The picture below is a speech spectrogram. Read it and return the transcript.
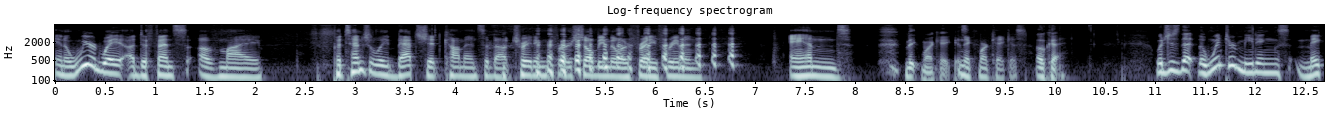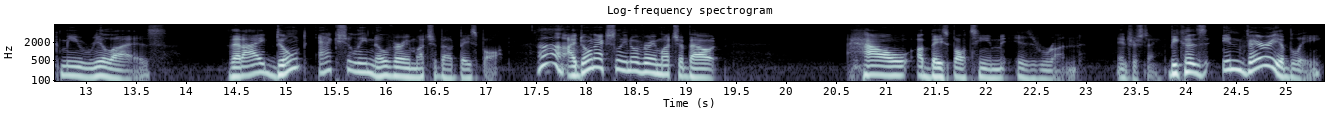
in a weird way, a defense of my potentially batshit comments about trading for Shelby Miller, Freddie Freeman, and Nick Markakis. Nick Markakis, Okay. Which is that the winter meetings make me realize that I don't actually know very much about baseball. Ah. I don't actually know very much about how a baseball team is run Interesting. because invariably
